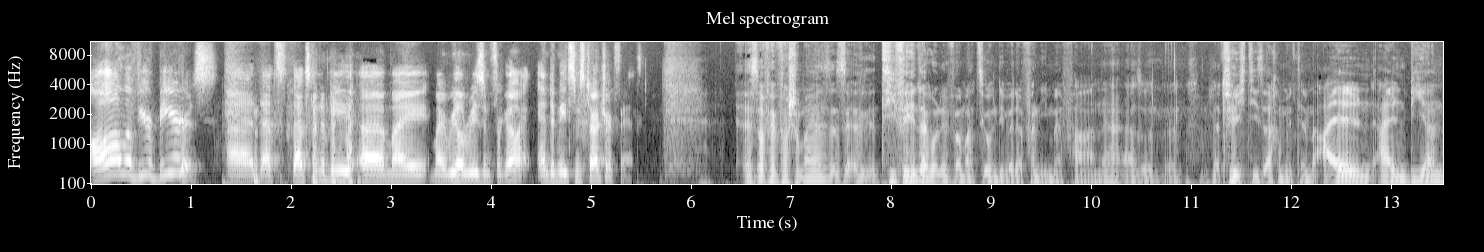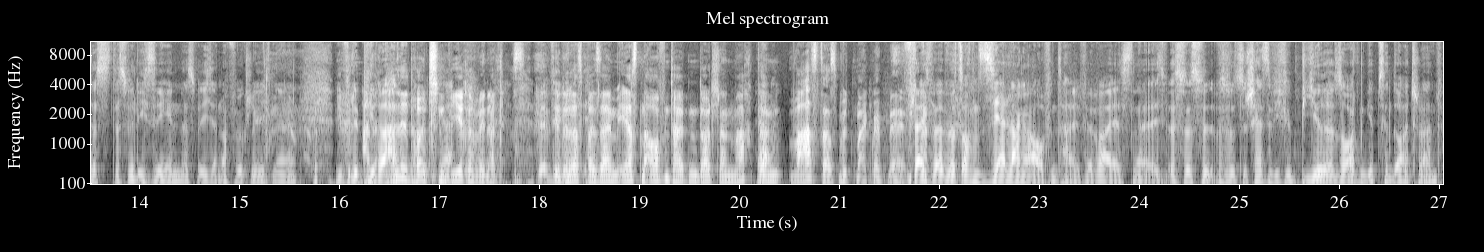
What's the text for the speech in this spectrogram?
all of your beers. Uh, that's that's going to be uh, my my real reason for going, and to meet some Star Trek fans. Es ist auf jeden Fall schon mal es ist, äh, tiefe Hintergrundinformationen, die wir da von ihm erfahren. Ne? Also äh, natürlich die Sache mit dem allen, allen Bieren, das, das will ich sehen, das will ich dann auch wirklich. Ne? Wie viele Biere alle, hat alle deutschen ja. Biere, wenn er das, wenn er das bei seinem ersten Aufenthalt in Deutschland macht, Ja. dann war's das mit Mike McMahon. Vielleicht wird es auch ein sehr langer Aufenthalt, wer weiß. Ne? Was, was, was würdest du schätzen? Wie viele Biersorten gibt es in Deutschland?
